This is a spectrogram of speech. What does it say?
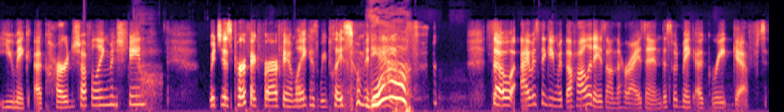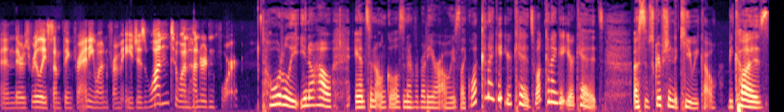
you make a card shuffling machine, which is perfect for our family because we play so many Yeah. So I was thinking with the holidays on the horizon, this would make a great gift. And there's really something for anyone from ages 1 to 104. Totally. You know how aunts and uncles and everybody are always like, "What can I get your kids? What can I get your kids?" A subscription to KiwiCo because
